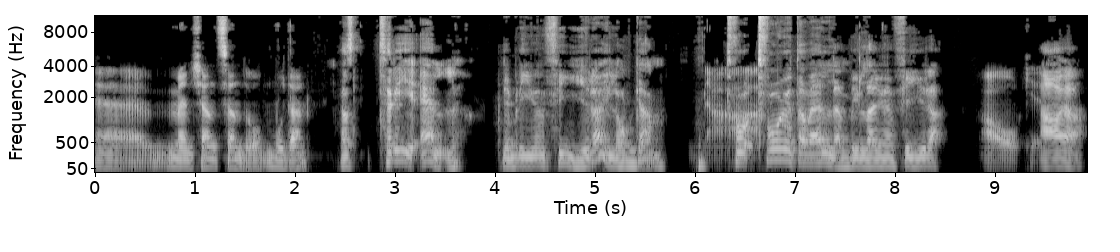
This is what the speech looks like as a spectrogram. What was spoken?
eh, men känns ändå modern. Fast 3L, det blir ju en fyra i loggan. Ja, Två, två utav L bildar ju en fyra. ja okej. Ja, ja.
